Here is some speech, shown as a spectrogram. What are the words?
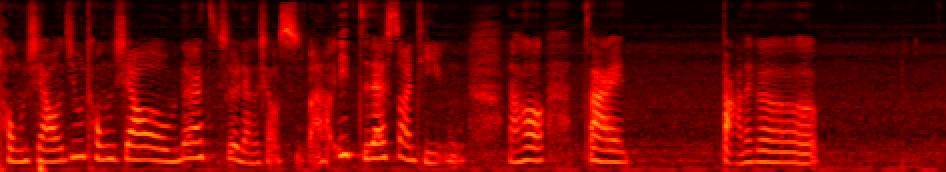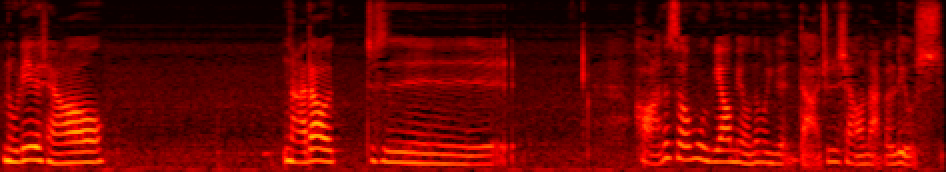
通宵，几乎通宵，我们大概只睡了两个小时吧，然后一直在算题目，然后再把那个努力的想要拿到，就是好啊，那时候目标没有那么远大，就是想要拿个六十，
